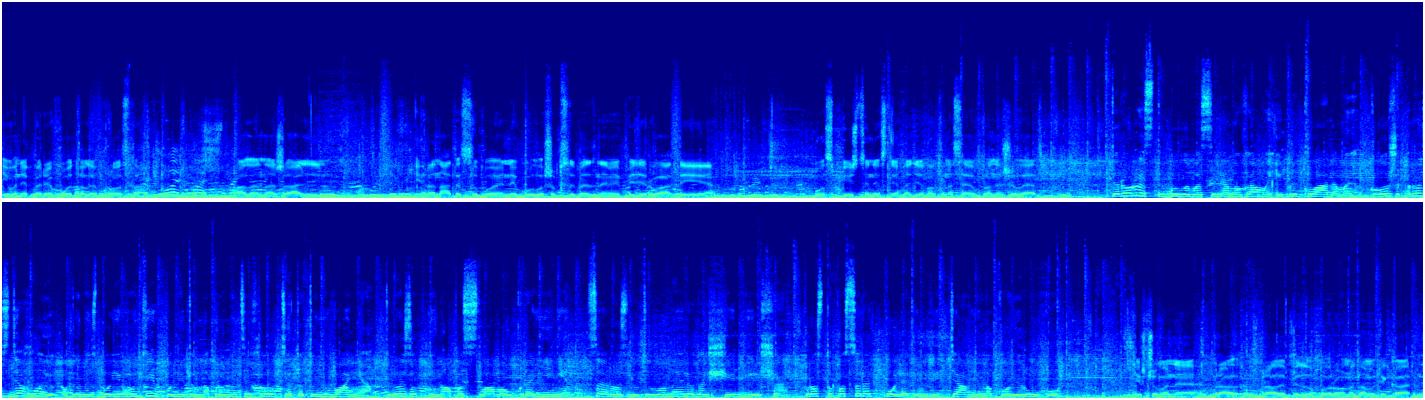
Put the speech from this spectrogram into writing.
І вони перепутали просто. Але, на жаль, і гранати з собою не було, щоб себе з ними підірвати. Бо спішці не встиг надягнути на себе бронежилет. Терористи били Василя ногами і прикладами. Коли ж роздягли, один із бойовиків помітив на правиці хлопця татуювання, тризуб і напис Слава Україні. Це розлютило нелюда ще більше. Просто посеред поля він відтяв юнакові руку. Ті, що мене брали під охорону там в лікарні.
